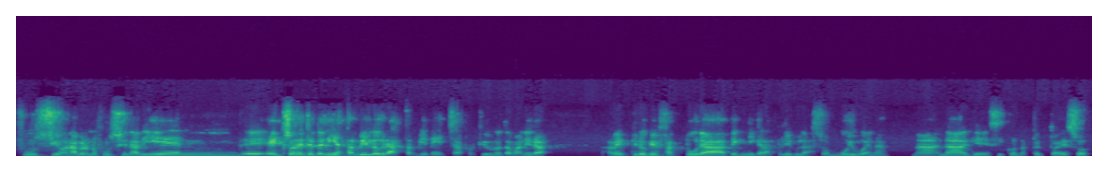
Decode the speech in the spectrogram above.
funciona pero no funciona bien. Eh, son entretenidas, también logradas, bien hechas, porque de una u otra manera, a ver, creo que en factura técnica las películas son muy buenas, nada, nada que decir con respecto a eso.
